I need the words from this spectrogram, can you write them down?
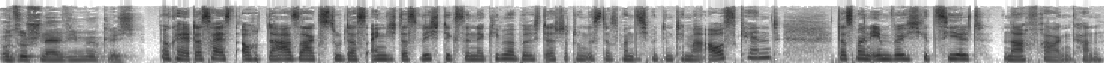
und so schnell wie möglich. Okay, das heißt, auch da sagst du, dass eigentlich das Wichtigste in der Klimaberichterstattung ist, dass man sich mit dem Thema auskennt, dass man eben wirklich gezielt nachfragen kann.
